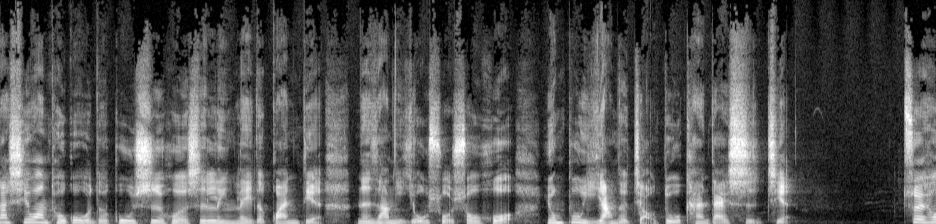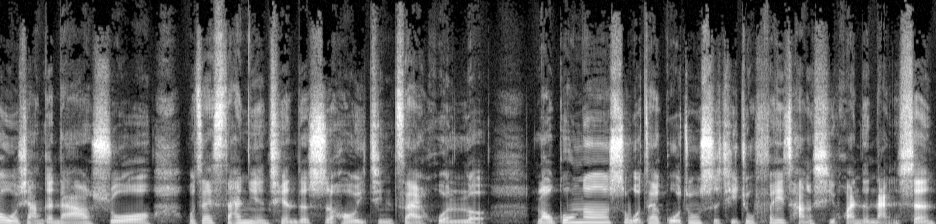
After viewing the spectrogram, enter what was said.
那希望透过我的故事或者是另类的观点，能让你有所收获，用不一样的角度看待事件。最后，我想跟大家说，我在三年前的时候已经再婚了。老公呢，是我在国中时期就非常喜欢的男生。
